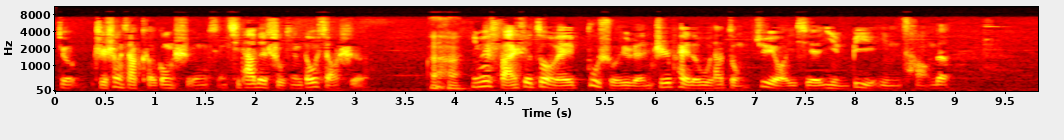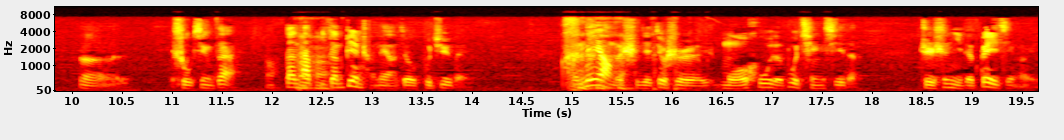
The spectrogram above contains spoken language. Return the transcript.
就只剩下可供使用性，其他的属性都消失了。因为凡是作为不属于人支配的物，它总具有一些隐蔽、隐藏的呃属性在。啊，但它一旦变成那样就不具备那样的世界就是模糊的、不清晰的，只是你的背景而已。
